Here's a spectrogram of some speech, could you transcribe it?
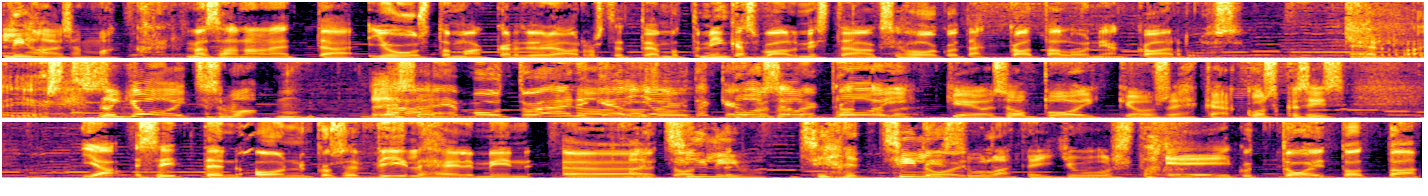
lihaisan makkaran. Mä sanon, että juustomakkarat yliarvostettuja, mutta minkäs valmistaja onko se HK tai Katalonian Carlos? Herra jestas. No joo, itse asiassa mä, m- Ah, ei muuttu äänikello joo, siitäkin, kun mä se on poikkeus, se on poikkeus ehkä, koska siis Ja sitten onko se Wilhelmin... Öö, ai, chili, chili sulatejuusto. Ei, kun toi tota...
